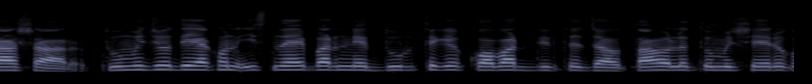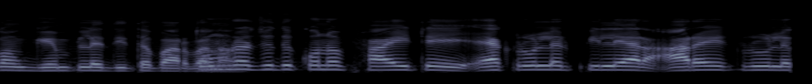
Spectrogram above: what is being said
রাশার তুমি যদি এখন স্নাইপার নিয়ে দূর থেকে কভার দিতে যাও, তাহলে তুমি সেই রকম গেম প্লে দিতে পারবে তোমরা যদি কোনো ফাইটে এক রোলের প্লেয়ার আরও এক রুলে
